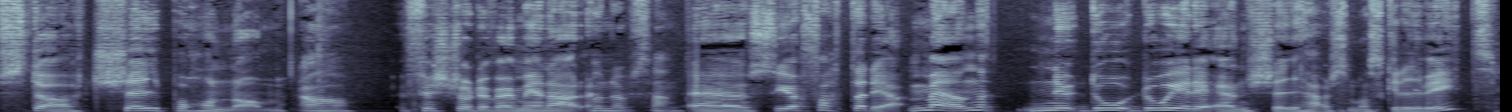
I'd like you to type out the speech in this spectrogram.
stört sig på honom. Ja. Förstår du vad jag menar? 100%. Eh, så jag fattar det. Men nu, då, då är det en tjej här som har skrivit.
